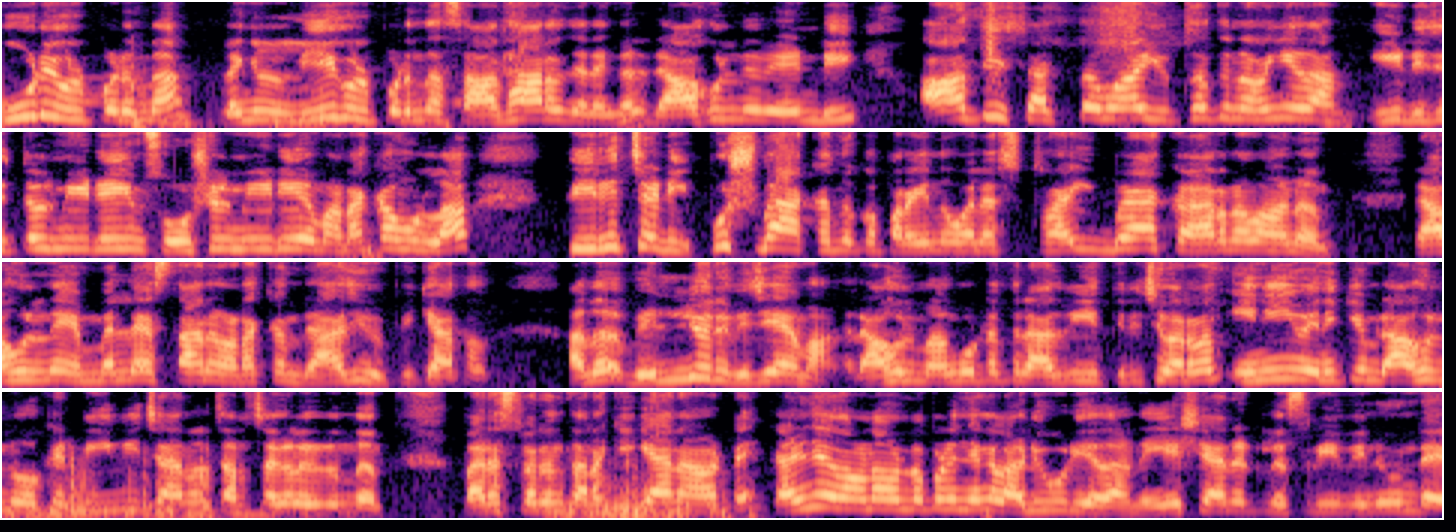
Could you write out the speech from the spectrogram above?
കൂടി ഉൾപ്പെടുന്ന അല്ലെങ്കിൽ ലീഗ് ഉൾപ്പെടുന്ന സാധാരണ ജനങ്ങൾ രാഹുലിന് വേണ്ടി അതിശക്തമായ യുദ്ധത്തിനിറങ്ങിയതാണ് ഈ ഡിജിറ്റൽ മീഡിയയും സോഷ്യൽ മീഡിയയും അടക്കമുള്ള തിരിച്ചടി പുഷ് ബാക്ക് എന്നൊക്കെ പറയുന്ന പോലെ സ്ട്രൈക്ക് ബാക്ക് കാരണമാണ് രാഹുലിനെ എം എൽ എ സ്ഥാനം അടക്കം രാജിവെപ്പിക്കാത്തത്. അത് വലിയൊരു വിജയമാണ്. രാഹുൽ മാങ്കൂട്ടത്തിൽ അത് തിരിച്ചു വരണം. ഇനിയും എനിക്കും രാഹുലിനും ഒക്കെ ടി വി ചാനൽ ചർച്ചകളിൽ നിന്ന് പരസ്പരം തർക്കിക്കാനാവട്ടെ. കഴിഞ്ഞ തവണ കണ്ടപ്പോഴും ഞങ്ങൾ അടികൂടിയതാണ്. ഏഷ്യാനെറ്റിലെ ശ്രീ വിനുവിന്റെ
